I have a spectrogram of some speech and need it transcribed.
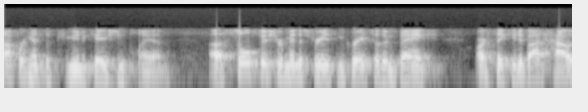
comprehensive communication plan. Uh, Soul Fisher Ministries and Great Southern Bank are thinking about how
